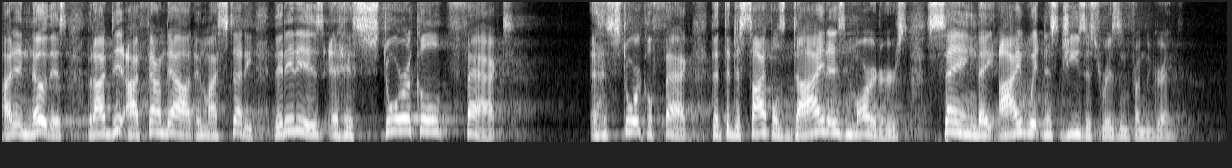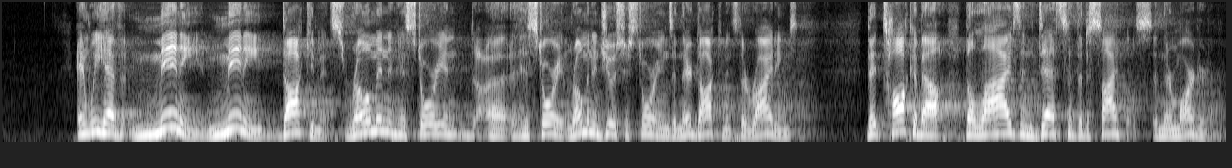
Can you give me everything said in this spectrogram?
I didn't know this, but I did, I found out in my study that it is a historical fact, a historical fact that the disciples died as martyrs, saying they eyewitnessed Jesus risen from the grave. And we have many, many documents, Roman and historian, uh, historian, Roman and Jewish historians and their documents, their writings, that talk about the lives and deaths of the disciples and their martyrdom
